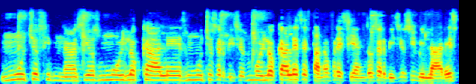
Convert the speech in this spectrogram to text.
muchos gimnasios muy locales, muchos servicios muy locales están ofreciendo servicios similares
